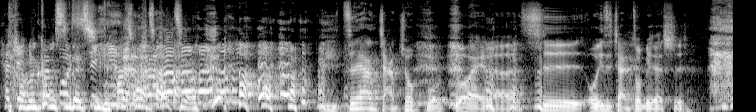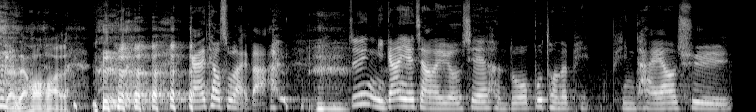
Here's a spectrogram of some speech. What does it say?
他们公司的其他创作者。你这样讲就不对了，是我一直叫你做别的事，不要再画画了。赶快跳出来吧！就是你刚刚也讲了，有些很多不同的平平台要去，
